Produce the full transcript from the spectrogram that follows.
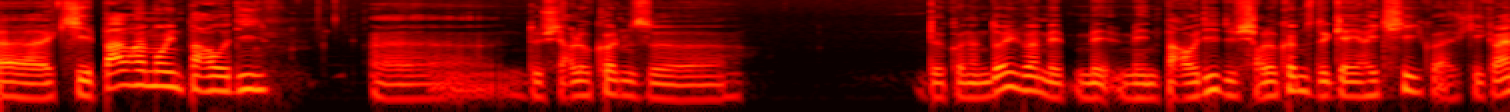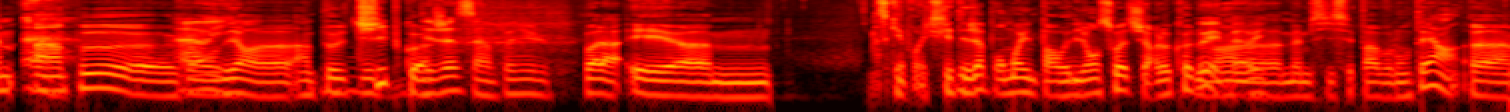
euh, qui est pas vraiment une parodie euh, de Sherlock Holmes. De Conan Doyle, quoi, mais, mais, mais une parodie du Sherlock Holmes de Guy Ritchie, quoi, qui est quand même Ah. un peu, euh, Ah comment oui. dire, euh, un peu cheap, quoi. Déjà, c'est un peu nul. Voilà, et euh, ce, qui est, ce qui est déjà pour moi une parodie en soi de Sherlock Holmes, Oui, hein, bah oui. même si c'est pas volontaire. Euh,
